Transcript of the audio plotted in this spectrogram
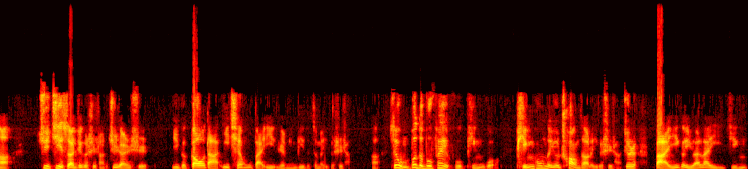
啊，据计算，这个市场居然是一个高达一千五百亿人民币的这么一个市场啊，所以我们不得不佩服苹果，凭空的又创造了一个市场，就是把一个原来已经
